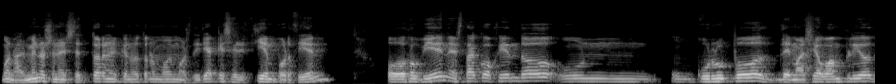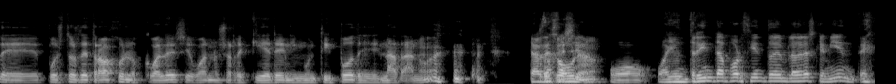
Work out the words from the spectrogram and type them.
bueno, al menos en el sector en el que nosotros nos movemos, diría que es el 100%, o bien está cogiendo un, grupo demasiado amplio de puestos de trabajo en los cuales igual no se requiere ningún tipo de nada, ¿no? Te has dejado una. O, hay un 30% de empleadores que mienten.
